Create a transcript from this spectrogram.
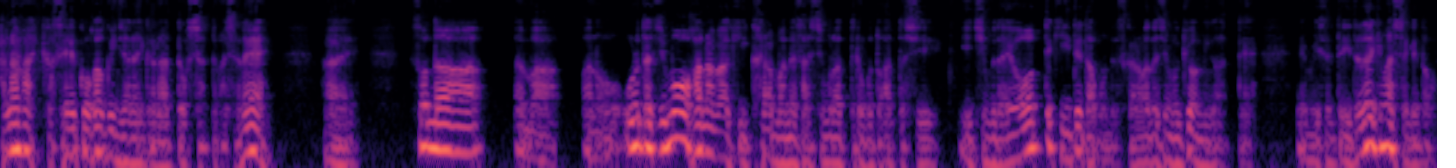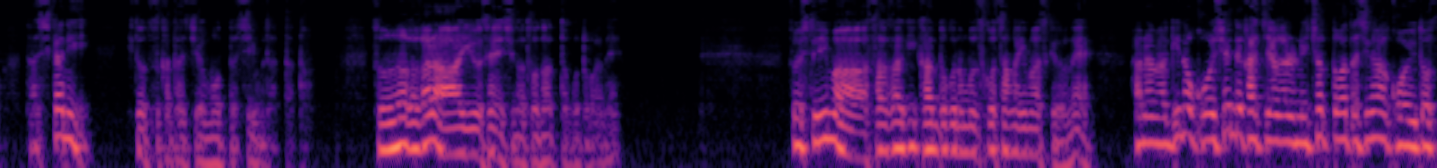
花巻か聖光学院じゃないかなっておっしゃってましたね。はい。そんな、まあ、あの、俺たちも花巻から真似させてもらってることあったし、いいチームだよって聞いてたもんですから、私も興味があって、え見せていただきましたけど、確かに一つ形を持ったチームだったと。その中からああいう選手が育ったことはね。そして今、佐々木監督の息子さんがいますけどね、花巻の甲子園で勝ち上がるにちょっと私がこういうと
